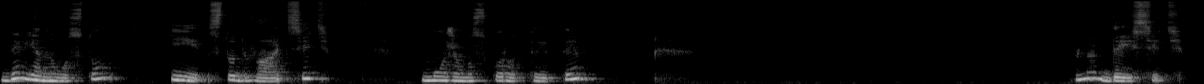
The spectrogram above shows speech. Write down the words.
Дев'яносто і 120 можемо скоротити на 10,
